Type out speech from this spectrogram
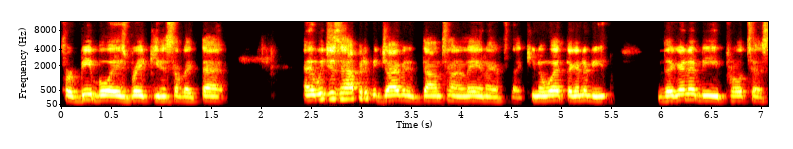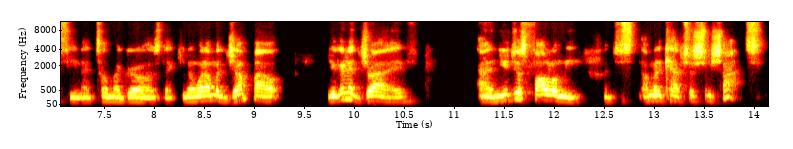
for b boys breaking and stuff like that. And we just happened to be driving downtown LA, and I was like, you know what? They're gonna be they're gonna be protesting. I told my girl, I was like, you know what? I'm gonna jump out. You're gonna drive, and you just follow me. I'm just I'm gonna capture some shots.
